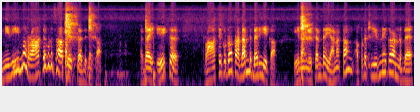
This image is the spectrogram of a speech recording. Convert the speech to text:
නිවීම රාතේකට සාපේක්ෂව හදන එකක්. හැබැයි ඒක රාතේකටවත් හදන්න බැරි එකක්. එහෙනම් එතනට යනකම් අපිට තීරණය කරන්න බෑ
